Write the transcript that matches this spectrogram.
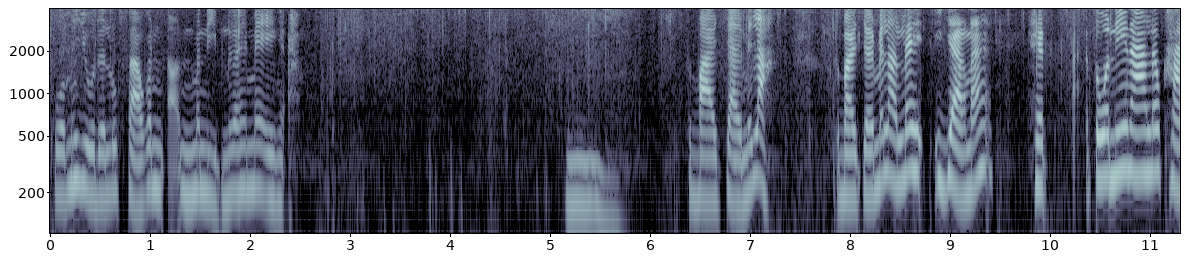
ผัวไม่อยู่เดี๋ยวลูกสาวก็เอามาหนีบเนื้อให้แม่เองอะ่ะอืมสบายใจไหมล่ะ สบายใจไหมล่ะและอีกอย่างนะ เห็ดตัวนี้นะ แล้วขา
